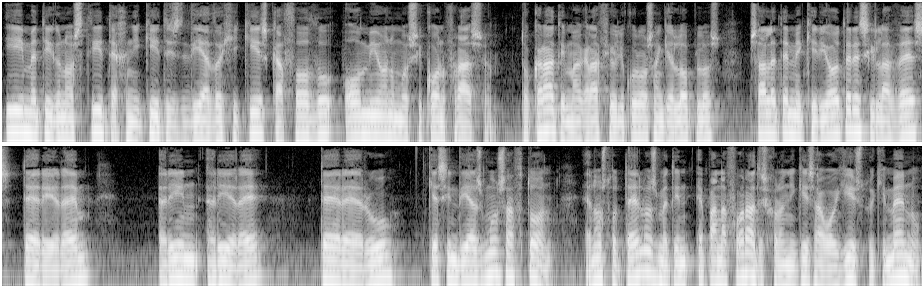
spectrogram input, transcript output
ή με τη γνωστή τεχνική της διαδοχικής καθόδου όμοιων μουσικών φράσεων. Το κράτημα, γράφει ο Λικούρος Αγγελόπουλος, ψάλεται με κυριότερες συλλαβές τεριρέμ ρίν ρι ρε, τερε ρου και συνδυασμούς αυτών, ενώ στο τέλος με την επαναφορά της χρονικής αγωγής του κειμένου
